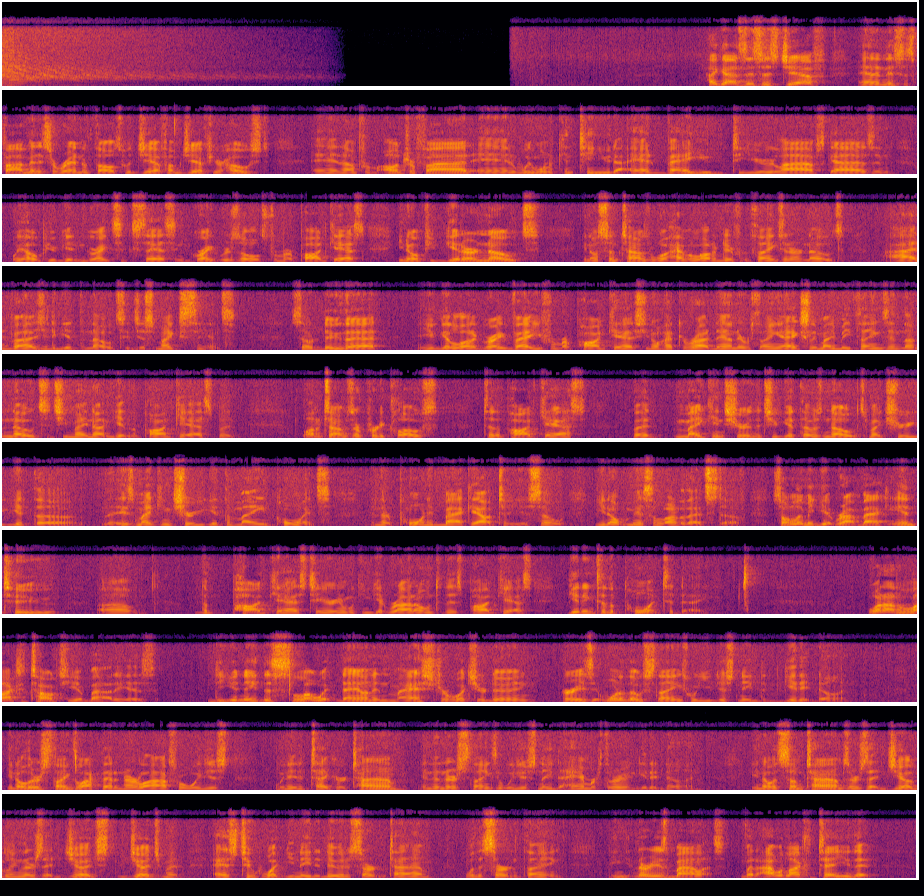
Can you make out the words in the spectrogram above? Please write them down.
Hey guys, this is Jeff, and this is Five Minutes of Random Thoughts with Jeff. I'm Jeff, your host, and I'm from Entrefied, and we want to continue to add value to your lives, guys, and we hope you're getting great success and great results from our podcast. You know, if you get our notes, you know, sometimes we'll have a lot of different things in our notes. I advise you to get the notes, it just makes sense. So do that and you get a lot of great value from our podcast. You don't have to write down everything. Actually, may be things in the notes that you may not get in the podcast, but a lot of times they're pretty close to the podcast. But making sure that you get those notes, make sure you get the is making sure you get the main points and they're pointed back out to you, so you don't miss a lot of that stuff. So let me get right back into um, the podcast here, and we can get right on to this podcast getting to the point today, what I'd like to talk to you about is do you need to slow it down and master what you're doing? Or is it one of those things where you just need to get it done? You know, there's things like that in our lives where we just we need to take our time, and then there's things that we just need to hammer through and get it done. You know, and sometimes there's that juggling, there's that judge judgment as to what you need to do at a certain time with a certain thing. And there is balance. But I would like to tell you that,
